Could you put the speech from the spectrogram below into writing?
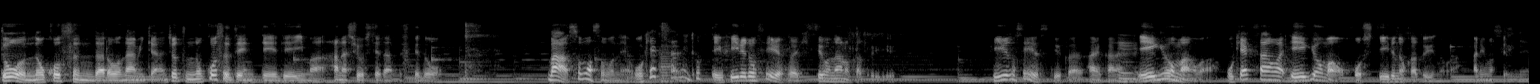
どう残すんだろうなみたいな、ちょっと残す前提で今話をしてたんですけど、まあそもそもね、お客さんにとってフィールドセールスが必要なのかという、フィールドセールスっていうか、あれかな、うん営業マンは、お客さんは営業マンを欲しているのかというのはありますよね。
